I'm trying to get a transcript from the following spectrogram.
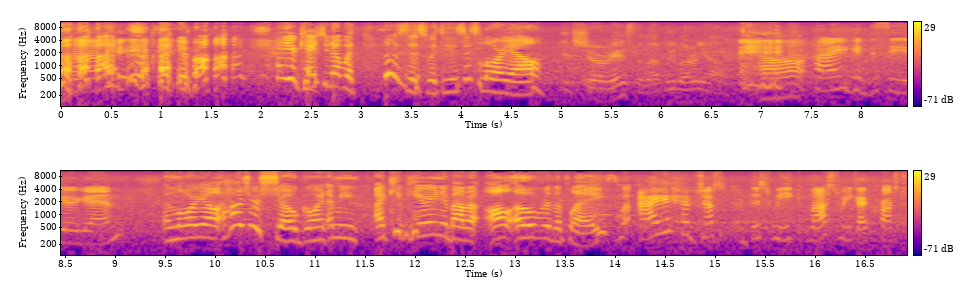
hey, Rohn. Hey, you're catching up with, who's this with you? Is this Lorielle? It sure is the lovely Lorielle. Oh. Hi, good to see you again. And Lorielle, how's your show going? I mean, I keep hearing about it all over the place. Well, I have just this week, last week, I crossed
